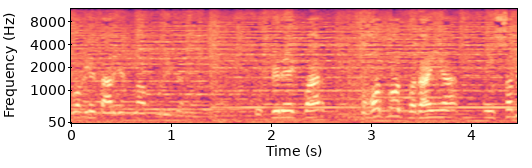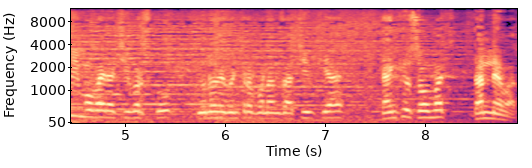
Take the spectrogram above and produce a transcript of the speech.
वो अगले टारगेट में आप पूरी करेंगे तो फिर एक बार बहुत बहुत बधाइयाँ उन सभी मोबाइल अचीवर्स को जिन्होंने विंटर बोनंजा अचीव किया है। थैंक यू सो मच धन्यवाद।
